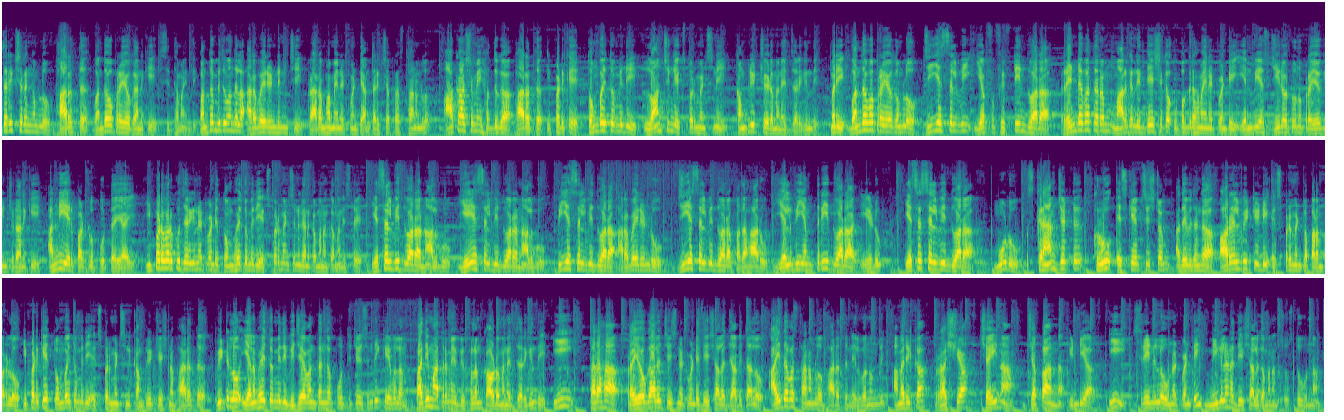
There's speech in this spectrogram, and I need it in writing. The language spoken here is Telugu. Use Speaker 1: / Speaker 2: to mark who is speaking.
Speaker 1: అంతరిక్ష రంగంలో భారత్ వందవ ప్రయోగానికి సిద్ధమైంది. పంతొమ్మిది వందల అరవై రెండు నుంచి ప్రారంభమైనటువంటి అంతరిక్ష ప్రస్థానంలో ఆకాశమే హద్దుగా భారత్ ఇప్పటికే తొంభై తొమ్మిది లాంచింగ్ ఎక్స్పెరిమెంట్స్ని కంప్లీట్ చేయడం అనేది జరిగింది. మరి వందవ ప్రయోగంలో జిఎస్ఎల్వి ఎఫ్ ఫిఫ్టీన్ ద్వారా రెండవ తరం మార్గనిర్దేశక ఉపగ్రహమైనటువంటి ఎన్విఎస్ జీరో టూ ను ప్రయోగించడానికి అన్ని ఏర్పాట్లు పూర్తయ్యాయి. ఇప్పటి వరకు జరిగినటువంటి తొంభై తొమ్మిది ఎక్స్పెరిమెంట్స్ని గనక మనం గమనిస్తే ఎస్ఎల్వి ద్వారా నాలుగు ఏఎస్ఎల్వి ద్వారా నాలుగు పిఎస్ఎల్వి ద్వారా అరవై రెండు జిఎస్ఎల్వి ద్వారా పదహారు ఎల్విఎం త్రీ ద్వారా ఏడు ఎస్ఎస్ఎల్వి ద్వారా మూడు స్క్రామ్జెట్ క్రూ ఎస్కేప్ సిస్టమ్ అదేవిధంగా ఆర్ఎల్వి టీడీ ఎక్స్పెరిమెంట్ల పరంపరలో ఇప్పటికే తొంభై తొమ్మిది ఎక్స్పెరిమెంట్స్ని కంప్లీట్ చేసిన భారత్ వీటిలో ఎనభై తొమ్మిది విజయవంతంగా పూర్తి చేసింది. కేవలం పది మాత్రమే విఫలం కావడం అనేది జరిగింది. ఈ తరహా ప్రయోగాలు చేసినటువంటి దేశాల జాబితాలో ఐదవ స్థానంలో Bharat నిల్వనుంది. America Russia China Japan India ఈ శ్రేణిలో ఉన్నటువంటి మిగిలిన దేశాలుగా మనం చూస్తూ ఉన్నాం.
